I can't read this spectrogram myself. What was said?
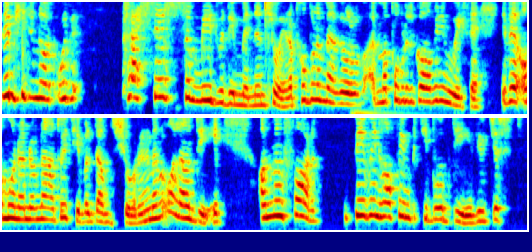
ddim hyd yn oed, oedd pleser symud wedi mynd yn llwyr, a pobl yn meddwl, mae pobl wedi gofyn i weithiau, efe, o, mae hwnna'n ofnadwy ti fel dawnsiwr, yn meddwl, o, lawn di, ond mewn ffordd, be fi'n hoffi'n beth i bob dydd yw just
